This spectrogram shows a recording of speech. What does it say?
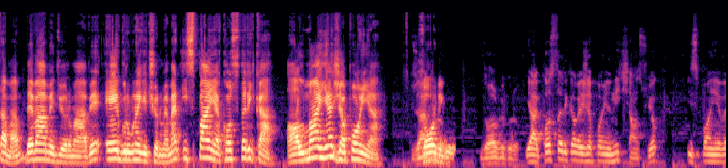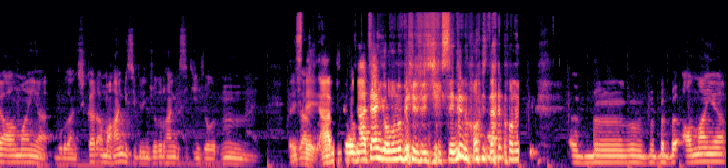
Tamam. Devam ediyorum abi. E grubuna geçiyorum hemen. İspanya, Costa Rica, Almanya, Japonya. Güzel Zor bir grup. grup. Zor bir grup. Ya Costa Rica ve Japonya'nın hiç şansı yok. İspanya ve Almanya buradan çıkar ama hangisi birinci olur, hangisi ikinci olur? Hmm. İşte abi o zaten yolunu belirleyecek senin. O yüzden onu Almanya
